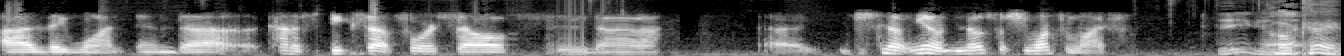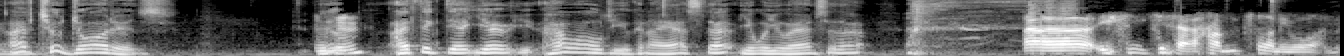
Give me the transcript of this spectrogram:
uh, they want and uh, kind of speaks up for herself and uh, uh, just know you know knows what she wants in life. There you go. Okay, I have two daughters. Mhm. I think that you're. How old are you? Can I ask that? Will you answer that? Uh, yeah, I'm 21.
